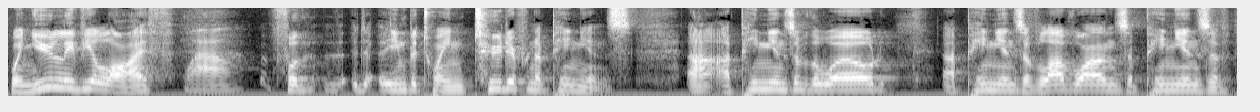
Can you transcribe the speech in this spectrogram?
When you live your life, Wow. for in between two different opinions uh, opinions of the world opinions of loved ones opinions of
